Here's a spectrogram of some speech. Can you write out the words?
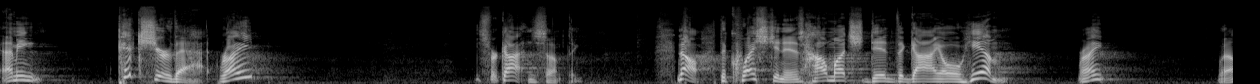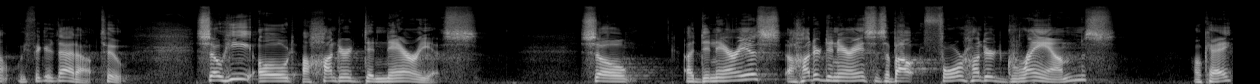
I mean, picture that, right? He's forgotten something. Now, the question is how much did the guy owe him, right? Well, we figured that out too. So he owed a hundred denarius. So a denarius, a hundred denarius is about 400 grams. Okay?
